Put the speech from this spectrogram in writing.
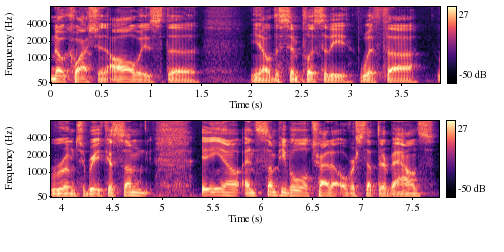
no question. Always the you know the simplicity with uh, room to breathe. Because some, you know, and some people will try to overstep their bounds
